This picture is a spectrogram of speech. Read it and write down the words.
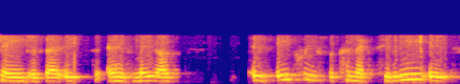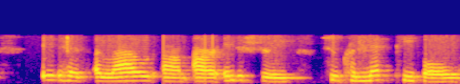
change is that it has made us, it's increased the connectivity. It, it has allowed um, our industry to connect people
